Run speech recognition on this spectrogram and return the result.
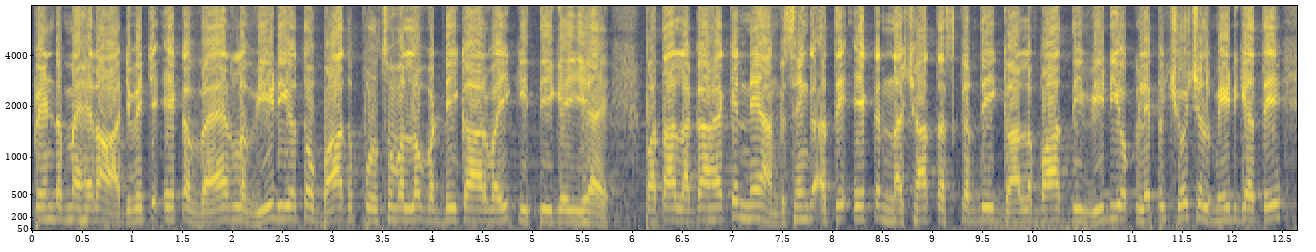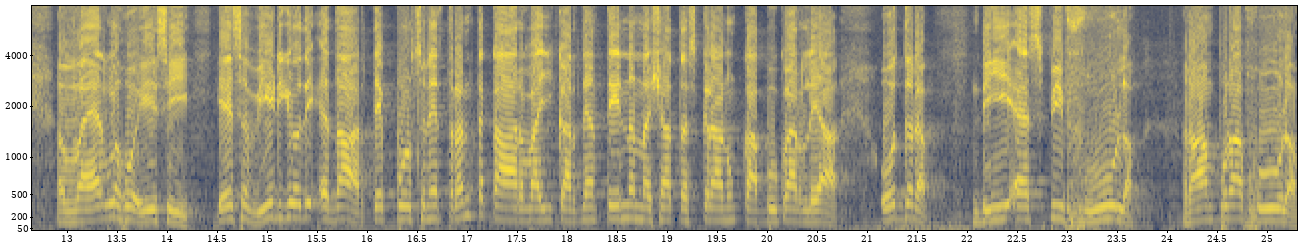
ਪਿੰਡ ਮਹਿਰਾਜ ਵਿੱਚ ਇੱਕ ਵਾਇਰਲ ਵੀਡੀਓ ਤੋਂ ਬਾਅਦ ਪੁਲਿਸ ਵੱਲੋਂ ਵੱਡੀ ਕਾਰਵਾਈ ਕੀਤੀ ਗਈ ਹੈ। ਪਤਾ ਲੱਗਾ ਹੈ ਕਿ ਨਿਹੰਗ ਸਿੰਘ ਅਤੇ ਇੱਕ ਨਸ਼ਾ ਤਸਕਰ ਦੀ ਗੱਲਬਾਤ ਦੀ ਵੀਡੀਓ ਕਲਿੱਪ ਸੋਸ਼ਲ ਮੀਡੀਆ ਤੇ ਵਾਇਰਲ ਹੋਈ ਸੀ। ਇਸ ਵੀਡੀਓ ਦੇ ਆਧਾਰ ਤੇ ਪੁਲਿਸ ਨੇ ਤੁਰੰਤ ਕਾਰਵਾਈ ਕਰਦਿਆਂ ਤਿੰਨ ਨਸ਼ਾ ਤਸਕਰਾਂ ਨੂੰ ਕਾਬੂ ਕਰ ਲਿਆ। ਉਧਰ ਡੀਐਸਪੀ ਫੂਲ, ਰਾਮਪੁਰਾ ਫੂਲ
